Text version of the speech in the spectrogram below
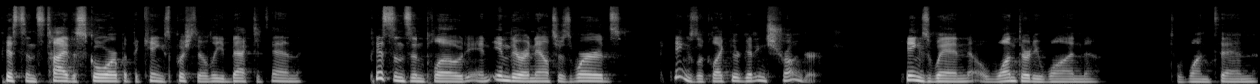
Pistons tie the score, but the Kings push their lead back to 10. Pistons implode, and in their announcer's words, the Kings look like they're getting stronger. Kings win 131 to 110.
